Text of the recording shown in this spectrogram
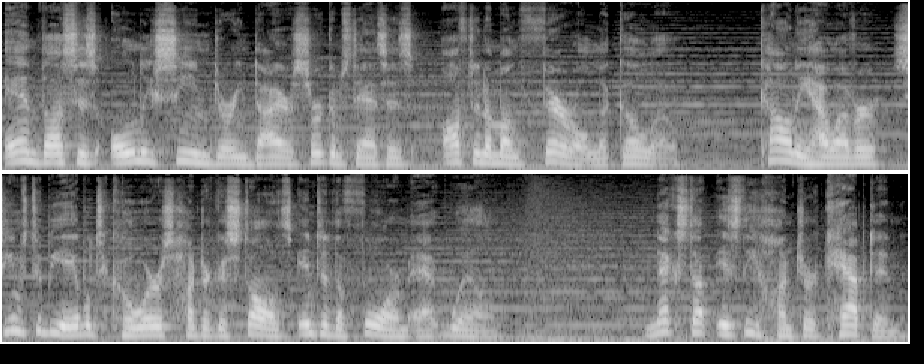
and thus is only seen during dire circumstances, often among feral Lekgolo. Colony, however, seems to be able to coerce Hunter Gestalts into the form at will. Next up is the Hunter Captain.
